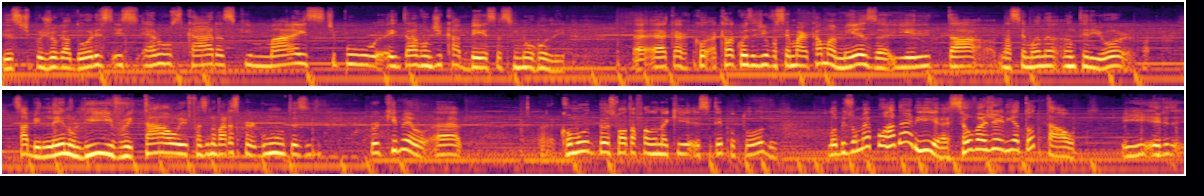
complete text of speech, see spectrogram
desse tipo de jogadores. E eram os caras que mais, tipo, entravam de cabeça, assim, no rolê. É, é aquela coisa de você marcar uma mesa e ele tá na semana anterior, sabe, lendo livro e tal, e fazendo várias perguntas. Porque, meu, é, como o pessoal tá falando aqui esse tempo todo, lobisomem é porradaria, é selvageria total. E ele,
